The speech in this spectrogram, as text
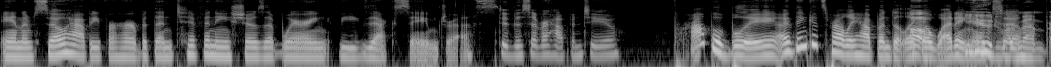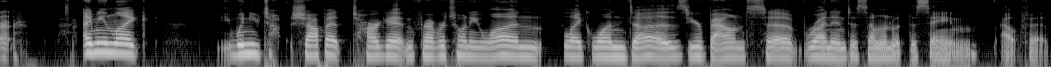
and I'm so happy for her. But then Tiffany shows up wearing the exact same dress. Did this ever happen to you? Probably. I think it's probably happened at like Oh, a wedding You'd remember. I mean, like when you t- shop at Target and Forever 21, like one does, you're bound to run into someone with the same outfit.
